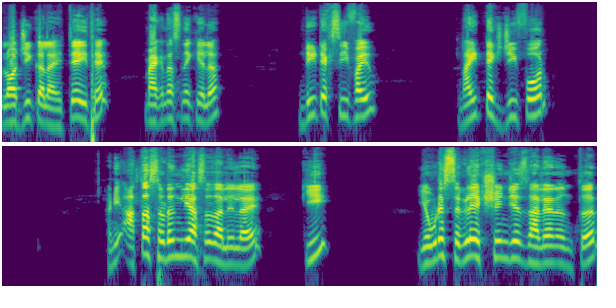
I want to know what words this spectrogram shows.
लॉजिकल आहे. ते इथे मॅग्नसने केलं. D takes C five knight takes G four आणि आता सडनली असं झालेलं आहे की एवढे सगळे एक्सचेंजेस झाल्यानंतर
